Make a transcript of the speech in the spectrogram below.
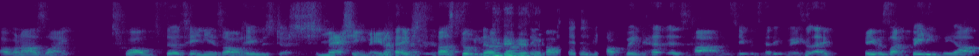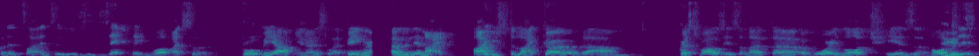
uh, when I was like 12, 13 years old, he was just smashing me. Like, I still don't think I've, hit, I've been hit as hard as he was hitting me. Like, he was like beating me up, but it's like, it's, it was exactly what like sort of brought me up, you know, so like being around him. And then, like, I used to like go over to um, Chris Wells, he's at like, the Amori Lodge. He has a lodge Yes. there.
